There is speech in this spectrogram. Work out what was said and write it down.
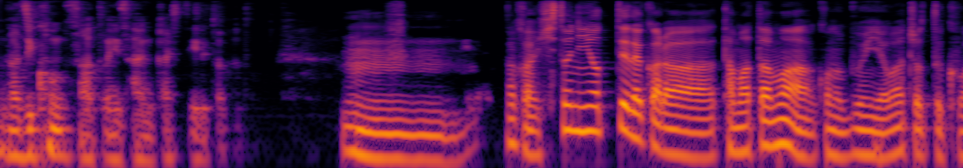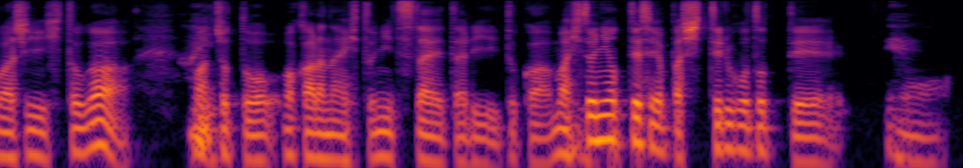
い、同じコンサートに参加しているとかと。うん。なんか人によってだからたまたまこの分野はちょっと詳しい人が、はい、まあちょっとわからない人に伝えたりとか、まあ人によってやっぱ知ってることってもう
